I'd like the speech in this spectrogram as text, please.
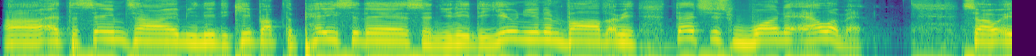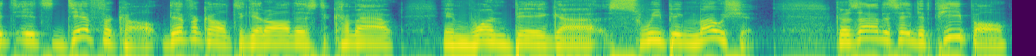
Uh, at the same time, you need to keep up the pace of this, and you need the union involved. I mean, that's just one element. So it, it's difficult, difficult to get all this to come out in one big uh, sweeping motion. Goes on to say the people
